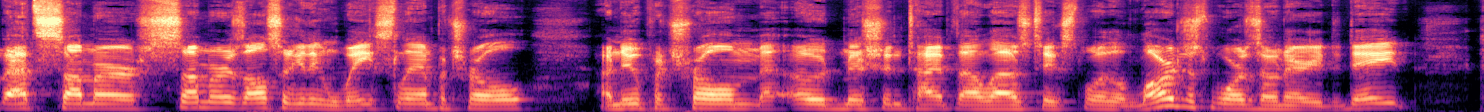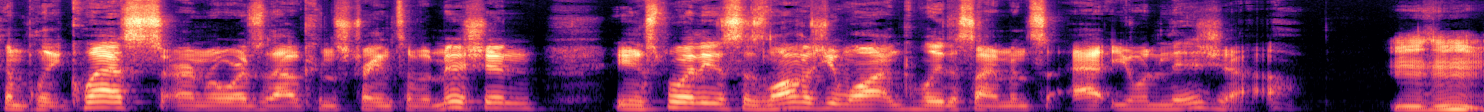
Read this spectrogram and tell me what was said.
that's summer. Summer is also getting Wasteland Patrol, a new patrol mode mission type that allows to explore the largest war zone area to date, complete quests, earn rewards without constraints of a mission. You can explore these as long as you want and complete assignments at your leisure. mm-hmm.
